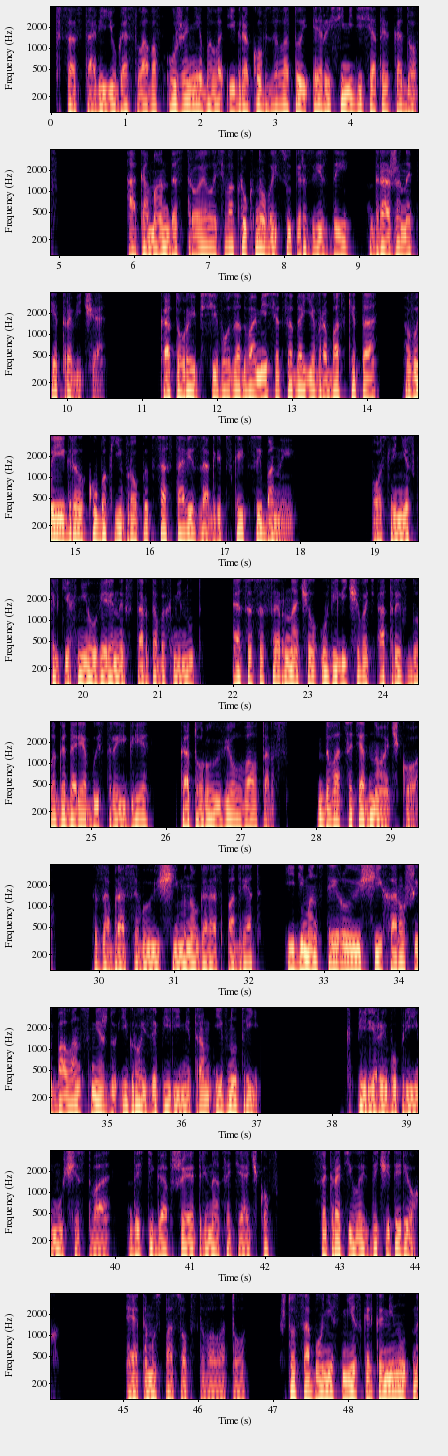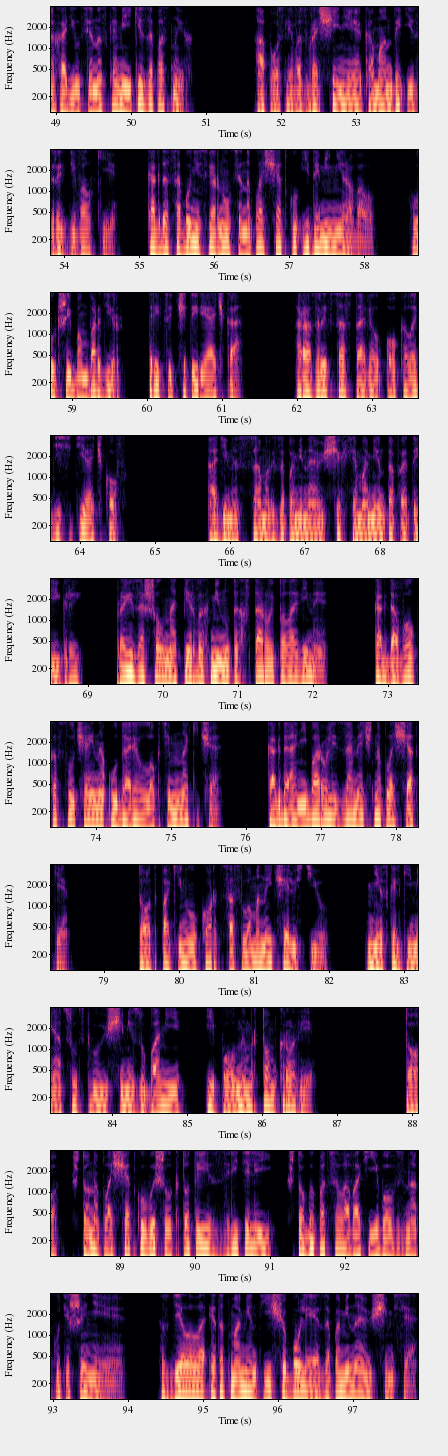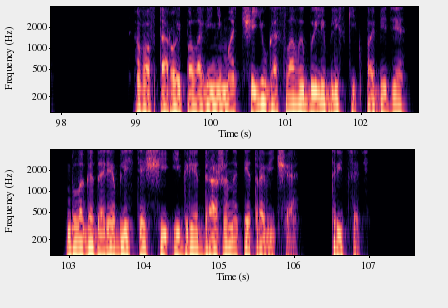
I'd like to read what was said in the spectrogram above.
В составе югославов уже не было игроков золотой эры 70-х годов, а команда строилась вокруг новой суперзвезды Дражена Петровича который всего за два месяца до Евробаскета выиграл Кубок Европы в составе Загребской Цибаны. После нескольких неуверенных стартовых минут СССР начал увеличивать отрыв благодаря быстрой игре, которую вел Валтерс, 21 очко, забрасывающий много раз подряд и демонстрирующий хороший баланс между игрой за периметром и внутри. К перерыву преимущества достигавшее 13 очков, сократилось до 4. Этому способствовало то, что Сабонис несколько минут находился на скамейке запасных, а после возвращения команды из раздевалки, когда Сабонис вернулся на площадку и доминировал, лучший бомбардир, 34 очка, разрыв составил около 10 очков. Один из самых запоминающихся моментов этой игры произошел на первых минутах второй половины, когда Волков случайно ударил локтем Накича, когда они боролись за мяч на площадке. Тот покинул корт со сломанной челюстью, несколькими отсутствующими зубами и полным ртом крови. То, что на площадку вышел кто-то из зрителей, чтобы поцеловать его в знак утешения, сделало этот момент еще более запоминающимся. Во второй половине матча югославы были близки к победе благодаря блестящей игре Дражена Петровича 30,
